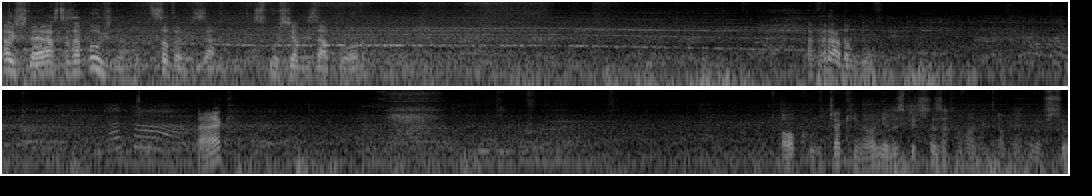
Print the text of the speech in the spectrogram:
A już teraz to za późno. Co to jest za spóźniony zapłon? Radom główny, tak? O kurczaki, no niebezpieczne zachowanie trochę, gościu.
